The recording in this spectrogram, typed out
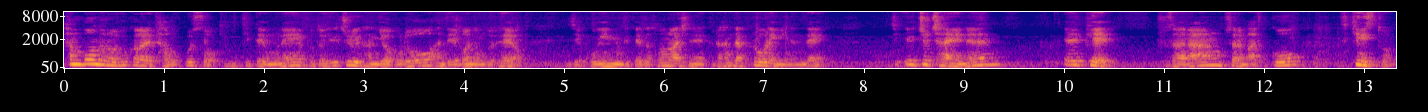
한 번으로 효과를 다 못 볼 수 있기 때문에 보통 일주일 간격으로 한 네 번 정도 해요. 이제 고객님들께서 선호하시는 그런 한 달 프로그램이 있는데, 이제 1주 차에는 LPL 주사랑 주사를 맞고 스키니스톤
